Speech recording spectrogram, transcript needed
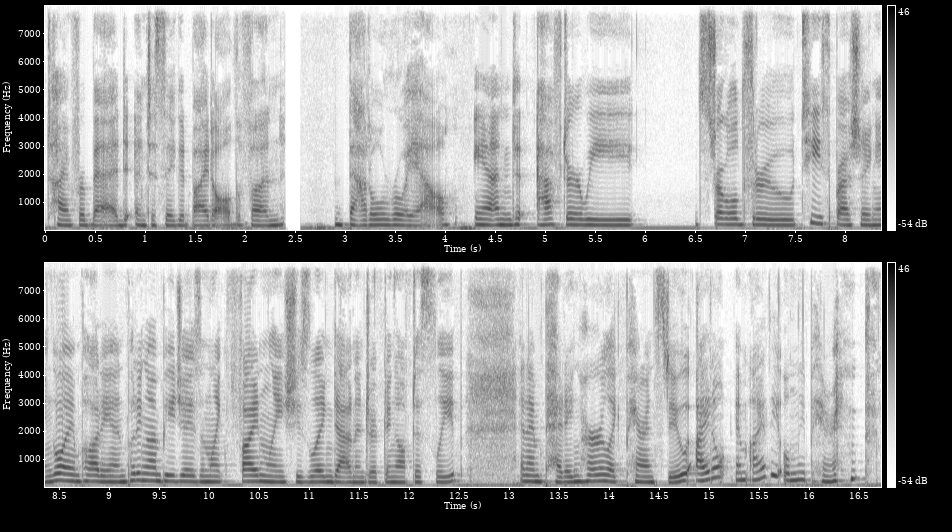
time for bed and to say goodbye to all the fun battle royale. And after we struggled through teeth brushing and going potty and putting on PJs and like finally she's laying down and drifting off to sleep and I'm petting her like parents do. I don't am I the only parent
